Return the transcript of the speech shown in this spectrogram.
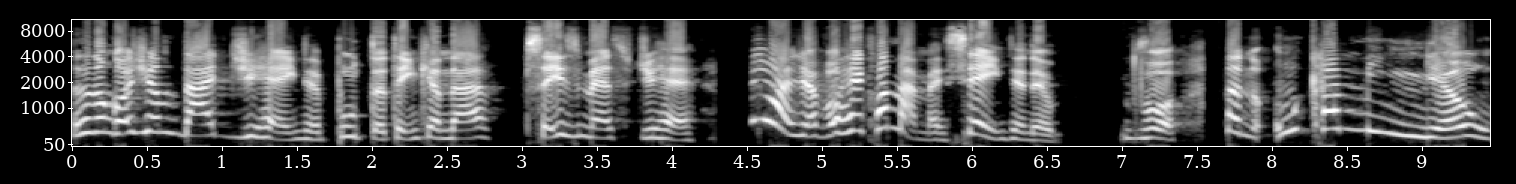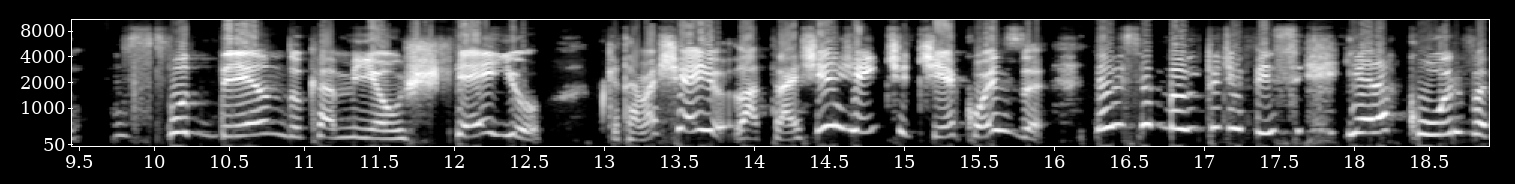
Mas eu não gosto de andar de ré, entendeu? Puta, tem que andar seis metros de ré. Ah, já vou reclamar, mas sei, entendeu? Vou. Mano, um caminhão, fudendo caminhão cheio, porque tava cheio. Lá atrás tinha gente, tinha coisa. Deve ser muito difícil. E era curva,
